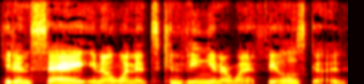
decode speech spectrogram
He didn't say, you know, when it's convenient or when it feels good.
